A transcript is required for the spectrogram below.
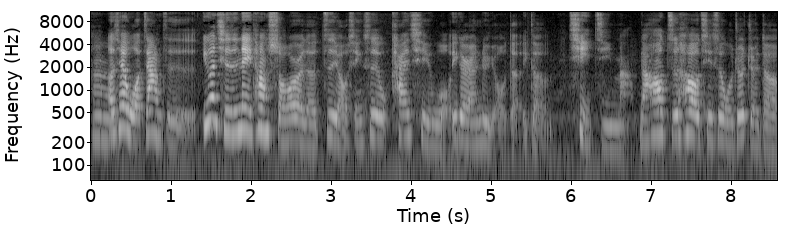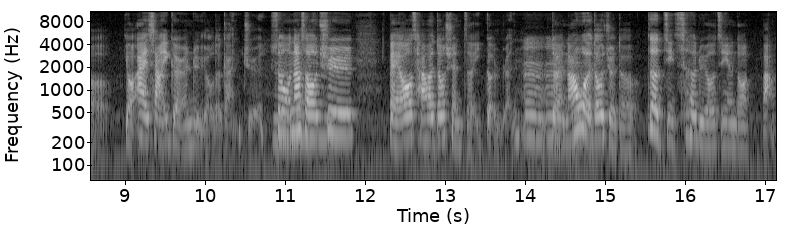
嗯，而且我这样子，因为其实那一趟首尔的自由行是开启我一个人旅游的一个契机嘛，然后之后其实我就觉得有爱上一个人旅游的感觉，嗯，所以我那时候去北欧才会都选择一个人，嗯，对，然后我也都觉得这几次旅游经验都很棒。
